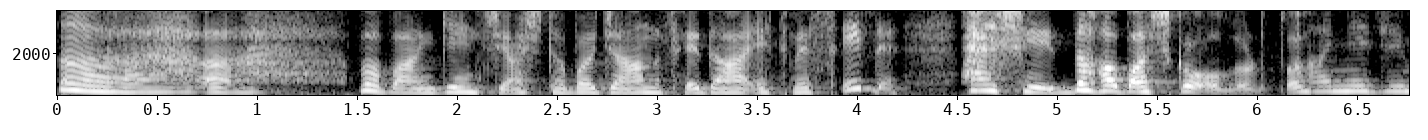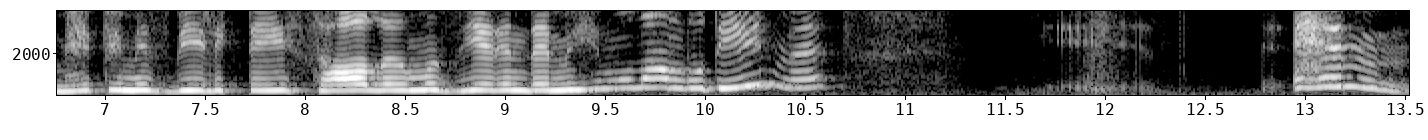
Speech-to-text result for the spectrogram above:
Ah, ah. Baban genç yaşta bacağını feda etmeseydi her şey daha başka olurdu. Anneciğim hepimiz birlikteyiz. Sağlığımız yerinde. Mühim olan bu değil mi? Hem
